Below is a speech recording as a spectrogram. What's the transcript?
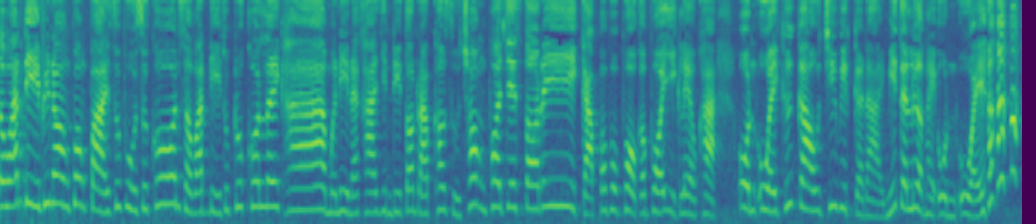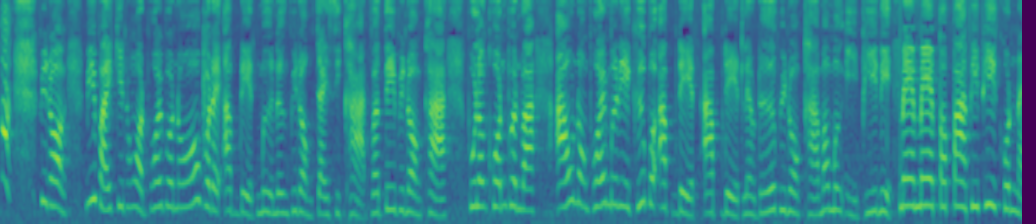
สวัสดีพี่น้องป้องปายสุภูสุโคนสวัสดีทุกๆ คนเลยค่ะเมื่อนี้นะคะ ยินดีต้อนรับเข้าสู่ช่องพอเจสตอรี่กับพ่อพอกับพออีกแล้วค่ะอ่นอวยคือเก่าชีวิตก็ไดมีแต่เรื่องให้อ่นอวย พี่น้องมีไผกินหอดพอยโบโนบ่ได้อัปเดตมือหนึ่งพี่น้องใจสิขาดว่าตีพี่น้องค่ะผู้ลังคนเพิ่นว่าเอ้าน้องพอยมือนี้คือบ่อัปเดตอัปเดตแล้วเด้อพี่น้องค่ะมาเมืองอีพีนี่แม่แม่ป้าป้าพี่พี่คนไหน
